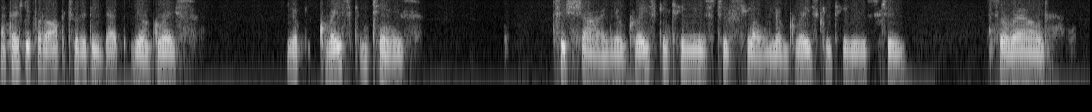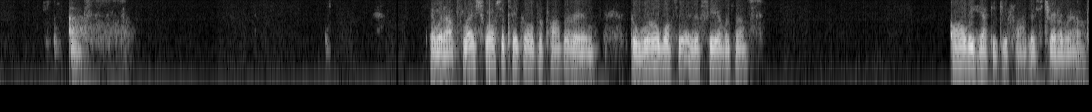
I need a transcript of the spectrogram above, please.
I thank you for the opportunity that your grace, your grace continues to shine. Your grace continues to flow. Your grace continues to surround us. And when our flesh wants to take over, Father, and the world wants to interfere with us, all we have to do, Father, is turn around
